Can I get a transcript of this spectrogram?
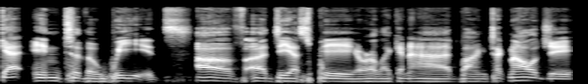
get into the weeds of a DSP or like an ad buying technology.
